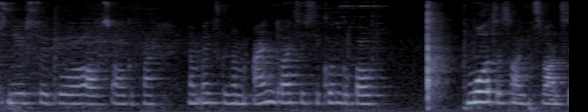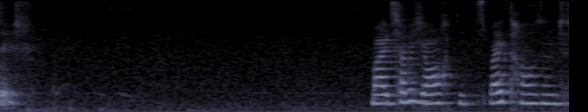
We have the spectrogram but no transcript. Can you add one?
Das nächste Tor aufs Auge fallen. Wir haben insgesamt 31 Sekunden gebraucht. Mord ist Rang 20. Weil jetzt habe ich auch die 2000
